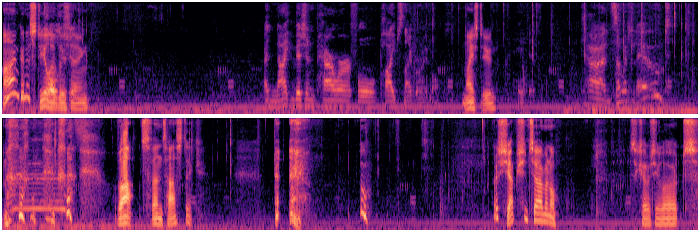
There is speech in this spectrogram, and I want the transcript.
I'm gonna steal Holy everything. A night vision powerful pipe sniper rifle. Nice, dude. Take it. God, so much loot. That's fantastic. Ooh. Reception terminal. Security alerts.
